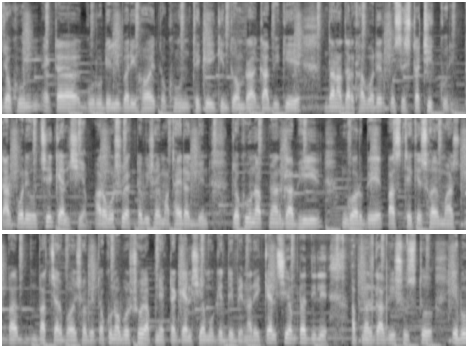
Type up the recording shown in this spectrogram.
যখন একটা গরু ডেলিভারি হয়, তখন থেকেই কিন্তু আমরা গাভীকে দানাদার খাবারের প্রসেসটা ঠিক করি। তারপরে হচ্ছে ক্যালসিয়াম। আর অবশ্য একটা বিষয় মাথায় রাখবেন, যখন আপনার গাভীর গর্ভে পাঁচ থেকে ছয় মাস বাচ্চার বয়স হবে, তখন অবশ্যই আপনি একটা ক্যালসিয়াম ওকে দেবেন। আর এই ক্যালসিয়ামটা দিলে আপনার গাভী সুস্থ এবং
